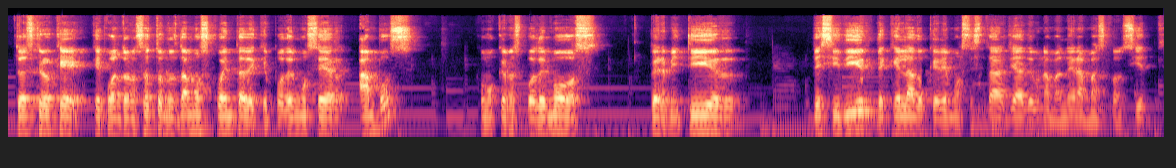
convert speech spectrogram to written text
Entonces creo que, que, cuando nosotros nos damos cuenta de que podemos ser ambos, como que nos podemos permitir decidir de qué lado queremos estar ya de una manera más consciente.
